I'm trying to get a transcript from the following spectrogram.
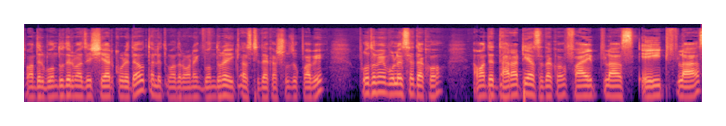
তোমাদের বন্ধুদের মাঝে শেয়ার করে দাও, তাহলে তোমাদের অনেক বন্ধুরা এই ক্লাসটি দেখার সুযোগ পাবে। প্রথমে বলেছে, দেখো, আমাদের ধারাটি আছে, দেখো five plus eight plus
